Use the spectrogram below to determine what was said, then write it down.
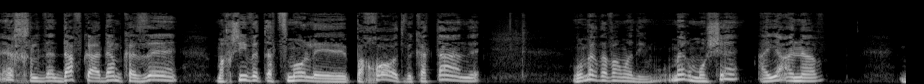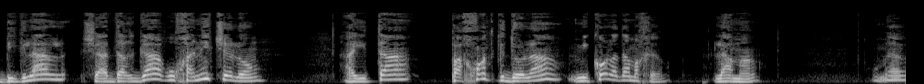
איך דווקא אדם כזה מחשיב את עצמו לפחות וקטן. הוא אומר דבר מדהים, הוא אומר משה היה עניו בגלל שהדרגה הרוחנית שלו הייתה פחות גדולה מכל אדם אחר. למה? הוא אומר,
